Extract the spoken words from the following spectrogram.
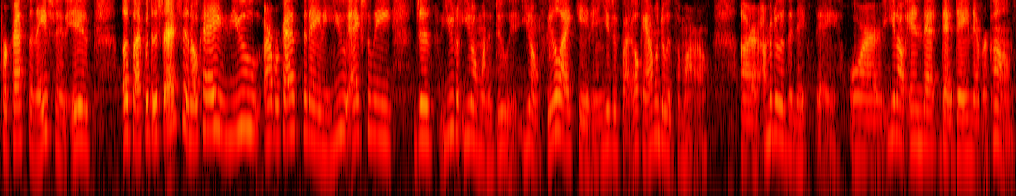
procrastination is a type of distraction okay? You are procrastinating. You actually just you don't you don't want to do it. You don't feel like it and you're just like okay i'm gonna do it tomorrow or i'm gonna do it the next day or you know and that that day never comes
